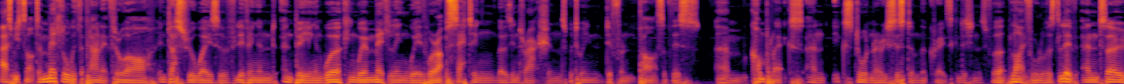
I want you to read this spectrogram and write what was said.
as we start to meddle with the planet through our industrial ways of living and, and being and working, we're meddling with, we're upsetting those interactions between different parts of this um, complex and extraordinary system that creates conditions for life for all of us to live. And so,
